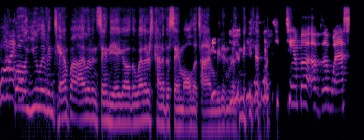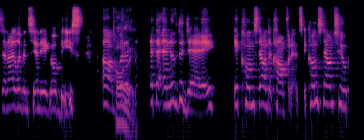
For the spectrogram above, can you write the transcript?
Well, well you live in Tampa. I live in San Diego. The weather's kind of the same all the time. We didn't really need it. Tampa of the West, and I live in San Diego of the East. Um, totally. But at, at the end of the day, it comes down to confidence. It comes down to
